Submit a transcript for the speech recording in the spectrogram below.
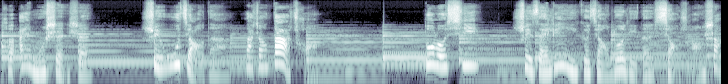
和艾姆婶婶睡屋角的那张大床，多罗西睡在另一个角落里的小床上。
